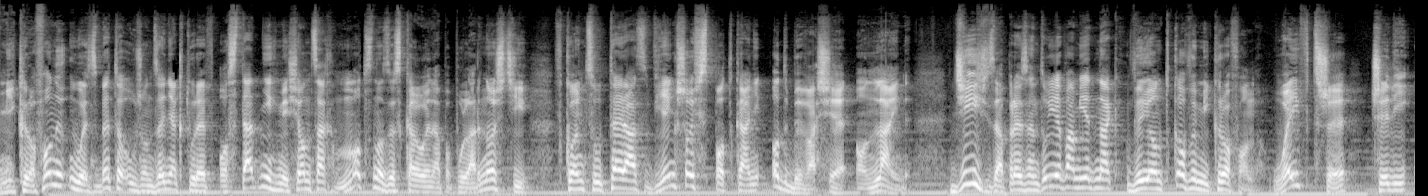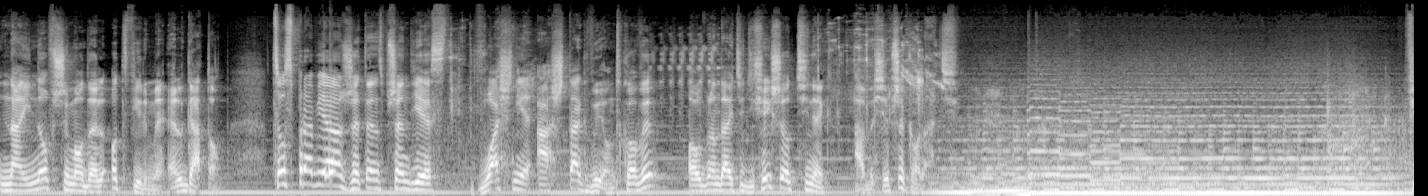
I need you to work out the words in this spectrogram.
Mikrofony USB to urządzenia, które w ostatnich miesiącach mocno zyskały na popularności. W końcu teraz większość spotkań odbywa się online. Dziś zaprezentuję Wam jednak wyjątkowy mikrofon Wave 3, czyli najnowszy model od firmy Elgato. Co sprawia, że ten sprzęt jest właśnie aż tak wyjątkowy? Oglądajcie dzisiejszy odcinek, aby się przekonać.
